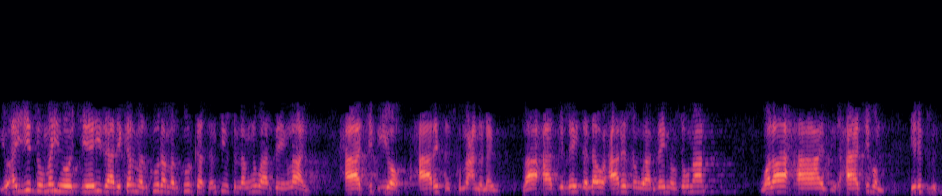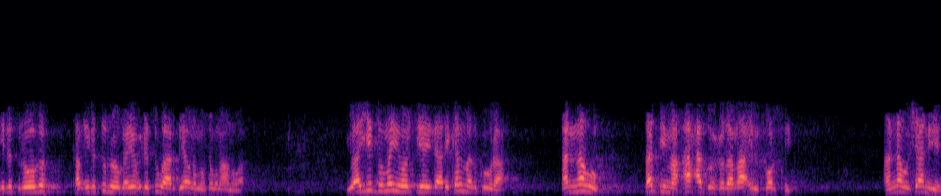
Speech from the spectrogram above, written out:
yu-ayidu may hoojiyey dalika almadkuura madkuurkaas intiis langna waardayn lahay xaajib iyo xaaris isku macno la laa xaajib laysa lahu xaarisun waarday man sugnaan walaa xaajibun irid irid roogo kan iridu roogayo iridu waardiya man sugnaan wa yu-ayidu may hoojiyey dalika almadkuura anahu qadima axadu culamaai lfursi anahu shaniye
